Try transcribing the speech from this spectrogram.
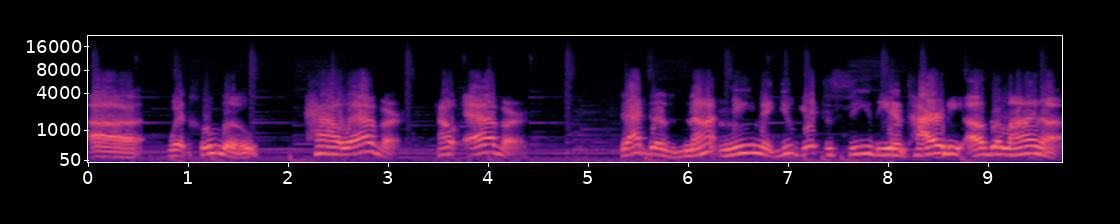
uh, with Hulu. However, however, that does not mean that you get to see the entirety of the lineup.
